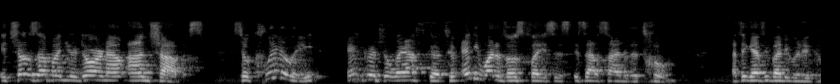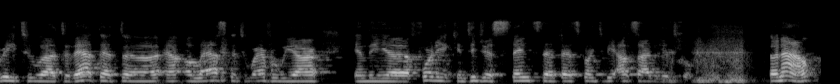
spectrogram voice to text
it shows up on your door now on Shabbos. So clearly, Anchorage, Alaska, to any one of those places is outside of the Tchum. I think everybody would agree to uh, to that. That uh, Alaska, to wherever we are in the uh, 48 contiguous states, that that's going to be outside of the Tchum. So now,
